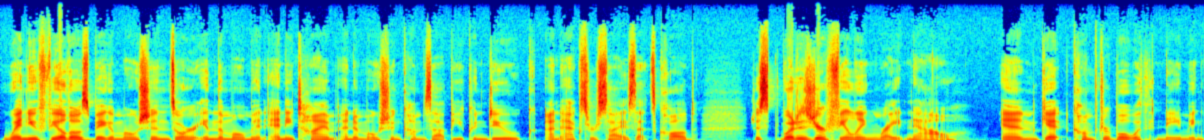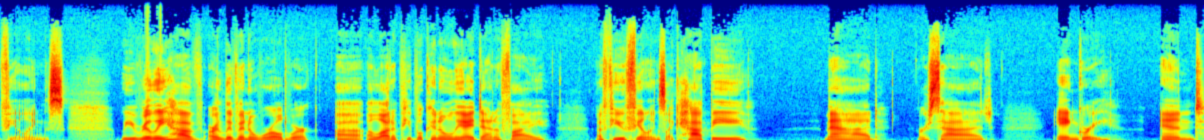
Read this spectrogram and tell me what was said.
when you feel those big emotions or in the moment, anytime an emotion comes up, you can do an exercise that's called just what is your feeling right now and get comfortable with naming feelings. We really have or live in a world where uh, a lot of people can only identify a few feelings like happy, mad, or sad, angry. And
